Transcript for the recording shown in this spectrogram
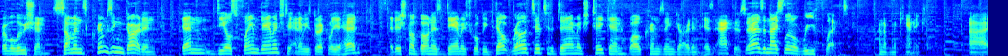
Revolution, summons Crimson Garden, then deals flame damage to enemies directly ahead. Additional bonus damage will be dealt relative to the damage taken while Crimson Garden is active. So it has a nice little reflect kind of mechanic uh,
